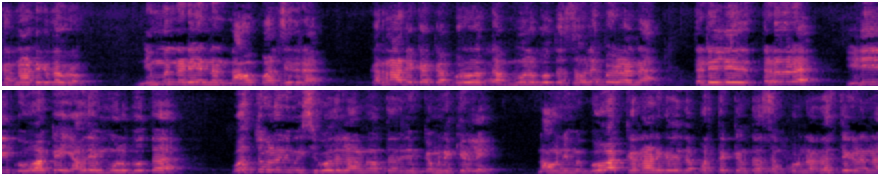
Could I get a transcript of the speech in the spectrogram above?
ಕರ್ನಾಟಕದವರು ನಿಮ್ಮ ನಡೆಯನ್ನು ನಾವು ಪಾಲಿಸಿದ್ರೆ ಕರ್ನಾಟಕಕ್ಕೆ ಬರುವಂತ ಮೂಲಭೂತ ಸೌಲಭ್ಯಗಳನ್ನ ತಡೀಲಿ, ತಡೆದ್ರೆ ಇಡೀ ಗೋವಾಕ್ಕೆ ಯಾವುದೇ ಮೂಲಭೂತ ವಸ್ತುಗಳು ನಿಮಗೆ ಸಿಗೋದಿಲ್ಲ ಅನ್ನುವಂಥದ್ದು ನಿಮ್ಮ ಗಮನಕ್ಕಿರಲಿ. ನಾವು ನಿಮ್ಮ ಗೋವಾ, ಕರ್ನಾಟಕದಿಂದ ಬರ್ತಕ್ಕಂಥ ಸಂಪೂರ್ಣ ರಸ್ತೆಗಳನ್ನ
